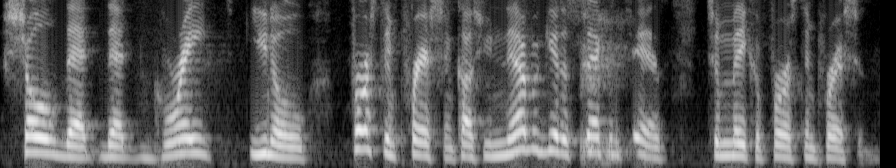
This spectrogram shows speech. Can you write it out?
show that that great, you know, first impression because you never get a second chance to make a first impression.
